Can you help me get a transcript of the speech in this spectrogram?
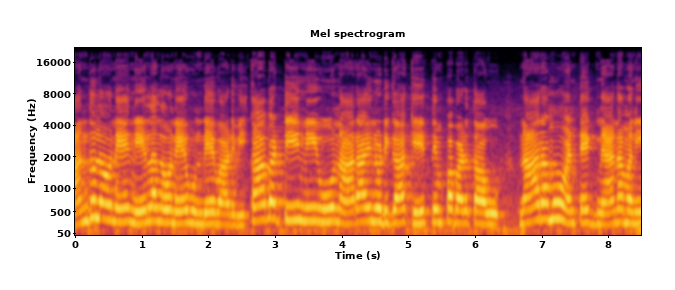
అందులోనే నీళ్ళలోనే ఉండేవాడివి. కాబట్టి నీవు నారాయణుడిగా కీర్తింపబడతావు. నారము అంటే జ్ఞానమని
